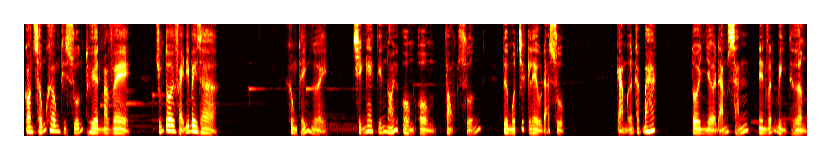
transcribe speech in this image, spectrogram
con sống không thì xuống thuyền mà về, chúng tôi phải đi bây giờ. Không thấy người, chỉ nghe tiếng nói ồm ồm vọng xuống từ một chiếc lều đã sụp. Cảm ơn các bác, tôi nhờ đám sắn nên vẫn bình thường.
